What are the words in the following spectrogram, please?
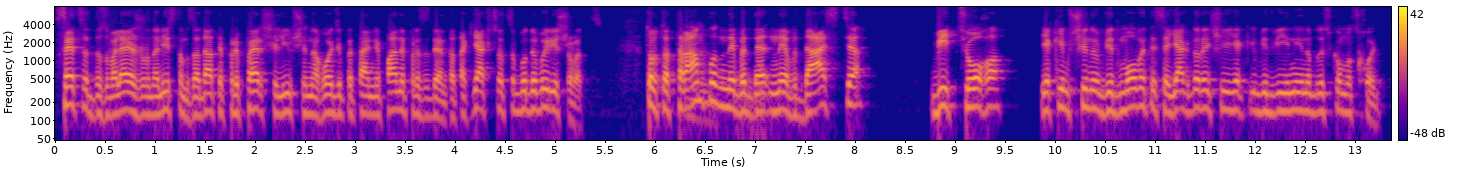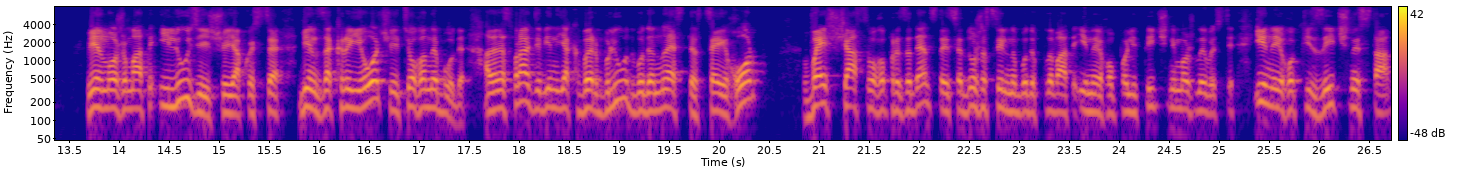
Все це дозволяє журналістам задати при першій ліпшій нагоді питання, пане президенте, так як що це буде вирішуватися? Тобто Трампу не веде не вдасться від цього яким чином відмовитися, як до речі, як від війни на близькому сході. Він може мати ілюзії, що якось це він закриє очі, і цього не буде. Але насправді він, як верблюд, буде нести цей горб весь час свого президентства, і це дуже сильно буде впливати і на його політичні можливості, і на його фізичний стан.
